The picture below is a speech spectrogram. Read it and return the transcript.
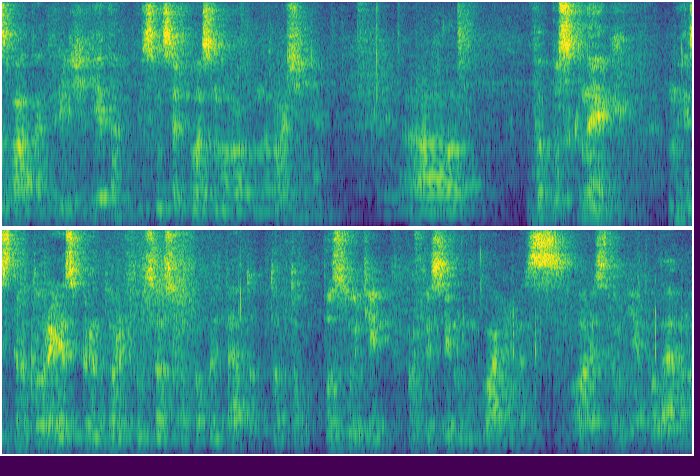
звати Андрій Жігіта, 88-го року народження. Е, Випускник магістратури і аспірантури філософського факультету, тобто, по суті, в професійному плані ми з Орестом є колегами,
